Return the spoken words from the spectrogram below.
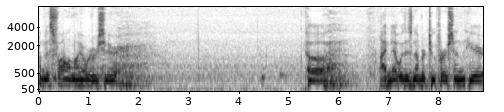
I'm just following my orders here. Uh, I met with his number two person here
